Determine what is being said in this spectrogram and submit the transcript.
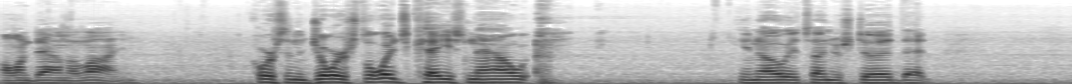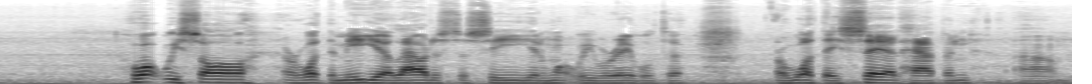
on down the line. Of course, in the George Floyd's case now, you know, it's understood that what we saw or what the media allowed us to see and what we were able to, or what they said happened. Um,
